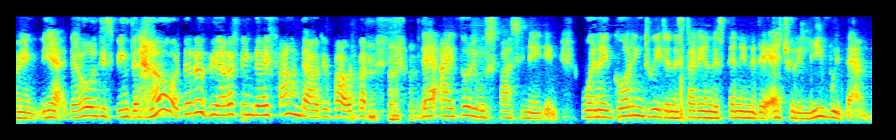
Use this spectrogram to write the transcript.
I mean, yeah, there are all these things that oh, that was the other thing that I found out about. But that I thought it was fascinating when I got into it and I started understanding that they actually live with them.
